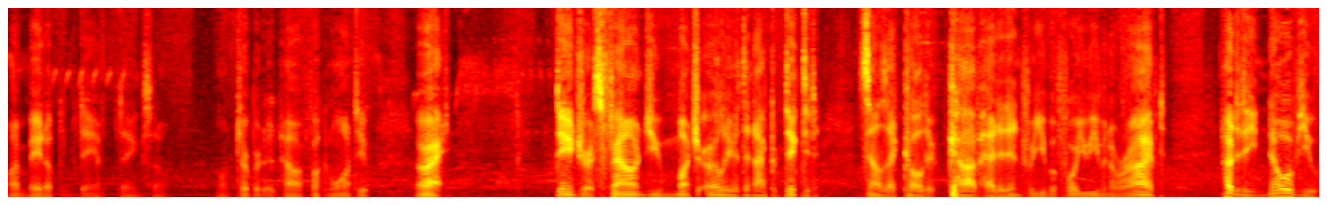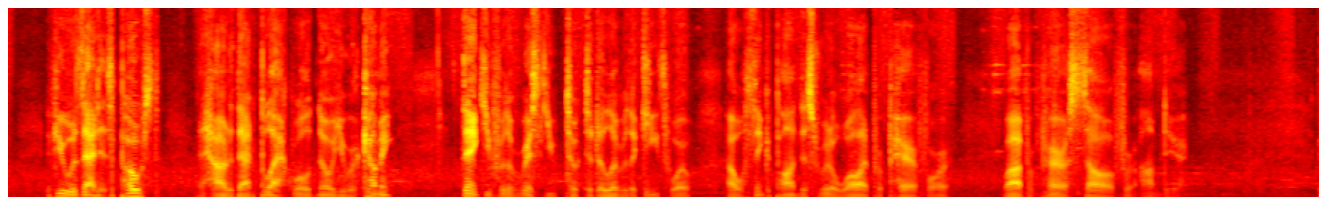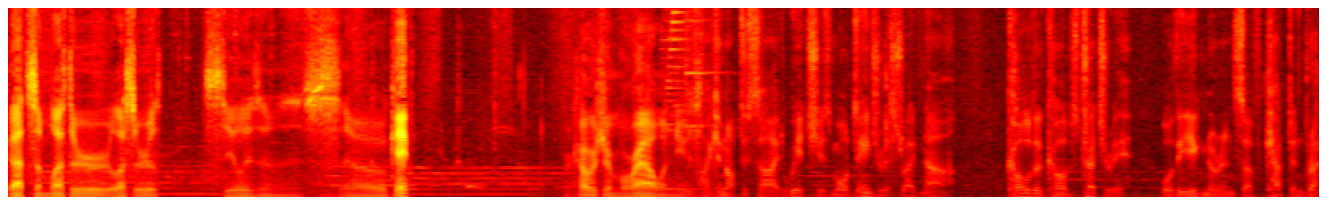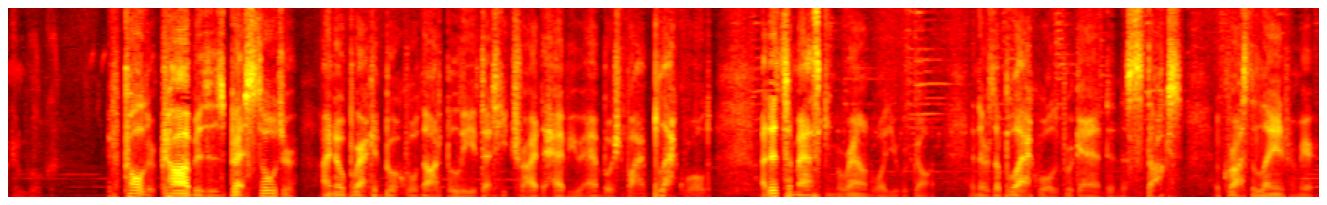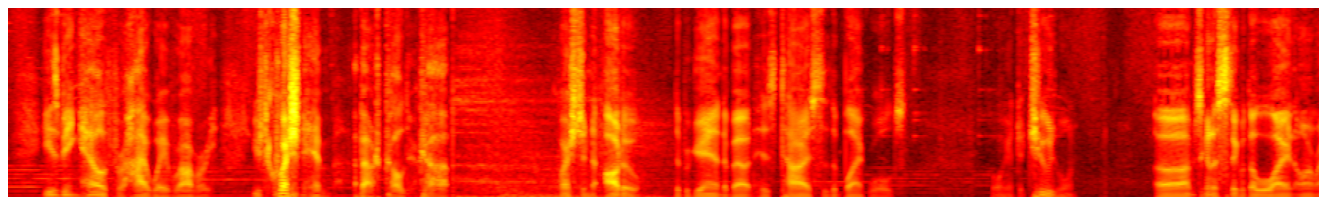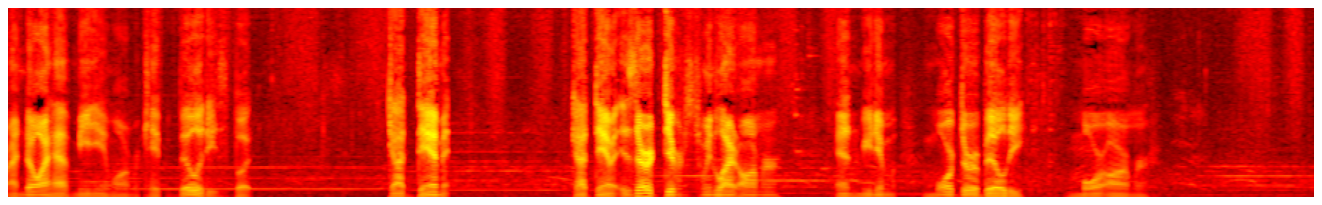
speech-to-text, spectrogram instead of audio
I made up the damn thing, so I'll interpret it how I fucking want to. Alright. Danger has found you much earlier than I predicted. Sounds like Calder Cobb had it in for you before you even arrived. How did he know of you, if he was at his post? And how did that Blackwold know you were coming? Thank you for the risk you took to deliver the Kingsfoil. I will think upon this riddle while I prepare for it. While I prepare a salve for Amdir. Got some lesser, lesser stealisms. Okay. Recovers your morale when used. I cannot decide which is more dangerous right now. Calder Cobb's treachery, or the ignorance of Captain Brackenbrook. If Calder Cobb is his best soldier, I know Brackenbrook will not believe that he tried to have you ambushed by a Blackwold. I did some asking around while you were gone, and there's a Blackwold brigand in the stocks across the lane from here. He is being held for highway robbery. You should question him about Calder Cobb. Question Otto, the brigand, about his ties to the Blackwolds. Oh, we have to choose one. Uh, I'm just gonna stick with the light armor. I know I have medium armor capabilities, but god damn it. God damn it. Is there a difference between light armor and medium? More durability, more armor.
